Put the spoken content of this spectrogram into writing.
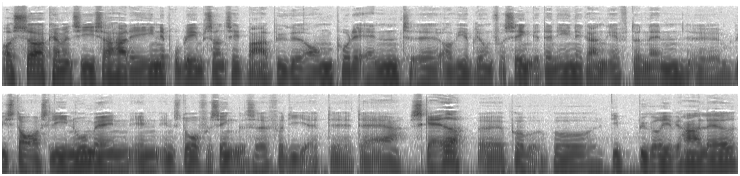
Og så kan man sige, så har det ene problem sådan set bare bygget oven på det andet, øh, og vi er blevet forsinket den ene gang efter den anden. Øh, vi står også lige nu med en, en, en stor forsinkelse, fordi at øh, der er skader øh, på, på de byggerier, vi har lavet.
